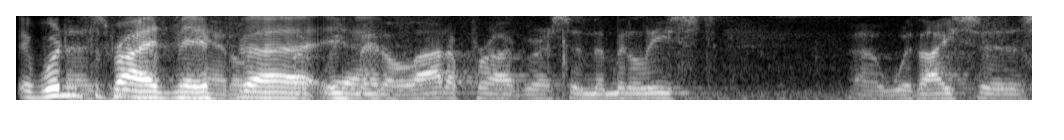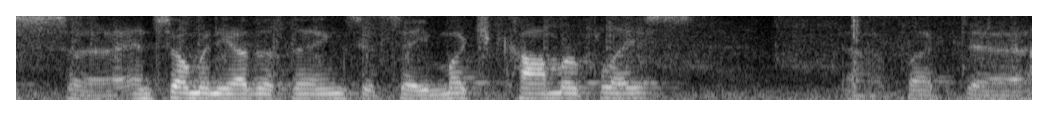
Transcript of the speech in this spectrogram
It wouldn't as surprise have me if handle it. uh, But we've made a lot of progress in the Middle East uh, with ISIS uh, and so many other things. It's a much calmer place. Uh, but uh,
